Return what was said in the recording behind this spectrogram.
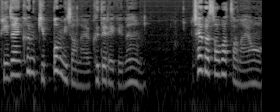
굉장히 큰 기쁨이잖아요. 그들에게는. 책을 써봤잖아요.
